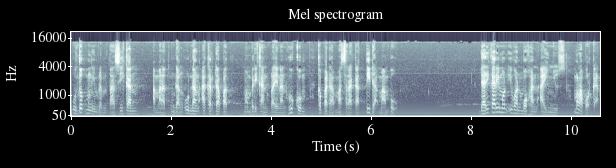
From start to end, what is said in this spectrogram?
untuk mengimplementasikan amanat undang-undang agar dapat memberikan pelayanan hukum kepada masyarakat tidak mampu. Dari Karimun Iwan Mohan iNews melaporkan.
